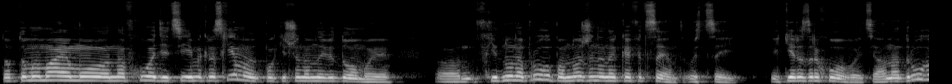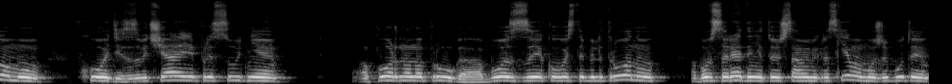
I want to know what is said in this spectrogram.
Тобто ми маємо на вході цієї мікросхеми, поки що нам невідомої, е, вхідну напругу помножену на коефіцієнт, ось цей, який розраховується. А на другому вході зазвичай присутня опорна напруга або з якогось стабілітрону, або всередині тої ж самої мікросхеми може бути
